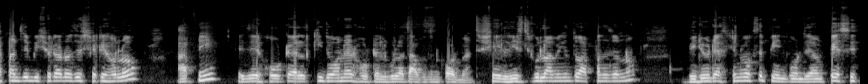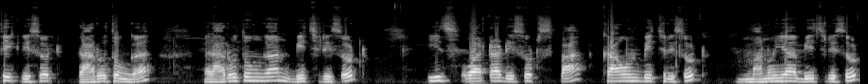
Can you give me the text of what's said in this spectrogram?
আপনার যে বিষয়টা রয়েছে সেটি হলো, আপনি এই যে হোটেল কি ধরনের হোটেলগুলোতে আবেদন করবেন? সেই লিস্টগুলো আমি কিন্তু আপনাদের জন্য ভিডিও ডেসক্রিপশন বক্সে পিন করে যেমন Pacific Resort Rarotonga Rarotongan Beach Resort Edgewater Resort Spa Crown Beach Resort Manuia Beach Resort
